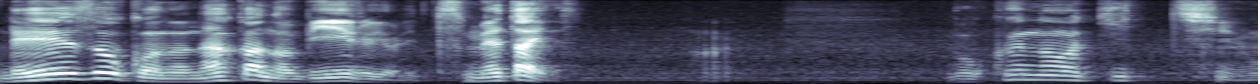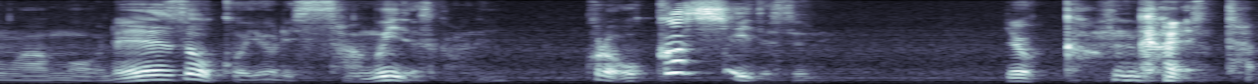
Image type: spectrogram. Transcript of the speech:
冷蔵庫の中のビールより冷たいです。僕のキッチンはもう冷蔵庫より寒いですからね。これおかしいですよね。よく考えたら。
